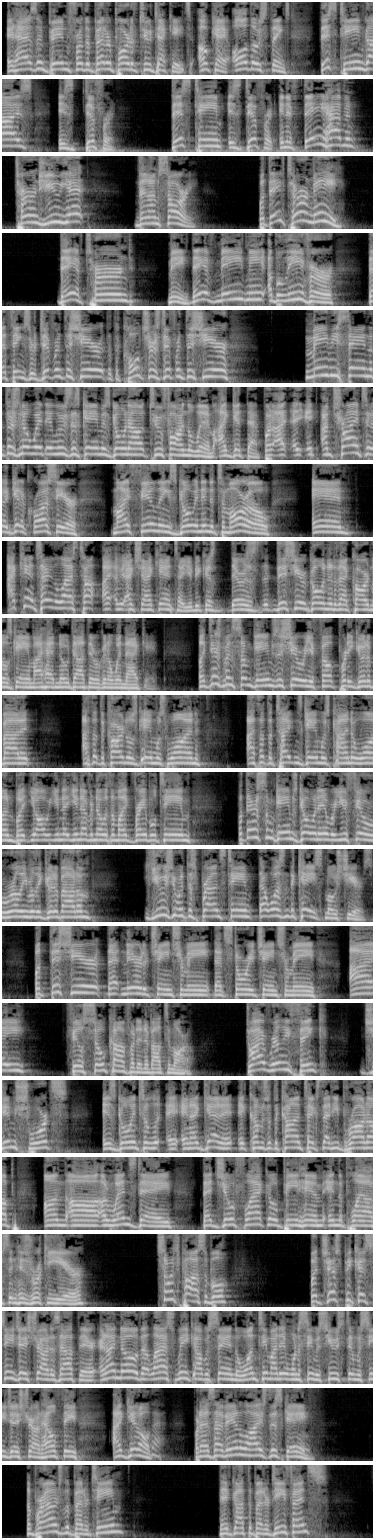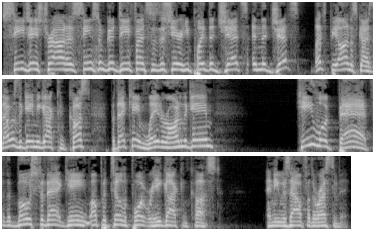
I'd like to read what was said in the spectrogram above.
It hasn't been for the better part of two decades. Okay, all those things. This team, guys, is different. This team is different. And if they haven't turned you yet, then I'm sorry. But they've turned me. They have turned me. They have made me a believer that things are different this year, that the culture is different this year. maybe saying that there's no way they lose this game is going out too far on the limb. I get that, but I, it, I'm trying to get across here my feelings going into tomorrow, and I can't tell you the last time. I, actually, I can tell you because there was this year going into that Cardinals game. I had no doubt they were going to win that game. Like, there's been some games this year where you felt pretty good about it. I thought the Cardinals game was won. I thought the Titans game was kind of won, but y'all, you know, you never know with the Mike Vrabel team. But there's some games going in where you feel really, really good about them. Usually with this Browns team, that wasn't the case most years. But this year, that narrative changed for me. That story changed for me. I feel so confident about tomorrow. Do I really think Jim Schwartz is going to? And I get it. It comes with the context that he brought up on uh, on Wednesday that Joe Flacco beat him in the playoffs in his rookie year. So it's possible. But just because CJ Stroud is out there, and I know that last week I was saying the one team I didn't want to see was Houston with CJ Stroud healthy. I get all that. But as I've analyzed this game, the Browns are the better team. They've got the better defense. CJ Stroud has seen some good defenses this year. He played the Jets, and the Jets, let's be honest, guys, that was the game he got concussed, but that came later on in the game. He looked bad for the most of that game up until the point where he got concussed and he was out for the rest of it.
